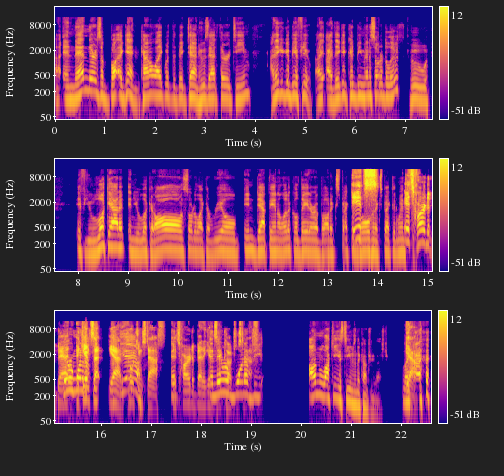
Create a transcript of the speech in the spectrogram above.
Uh, and then there's a again, kind of like with the Big Ten, who's that third team? I think it could be a few. I, I think it could be Minnesota Duluth, who, if you look at it and you look at all sort of like the real in-depth analytical data about expected It's- goals and expected wins, It's hard to bet They were one of the- against that. Yeah, Yeah. coaching staff. And- it's hard to bet against. and against they that were one of the unluckiest teams in the country last year. Like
